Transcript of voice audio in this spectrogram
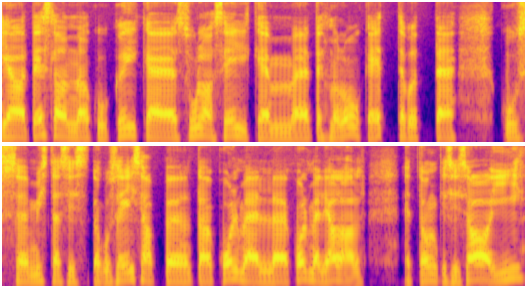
ja Tesla on nagu kõige sulaselgem tehnoloogiaettevõte, kus, mis ta siis nagu seisab ta kolmel, kolmel jalal, et ongi siis ai,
